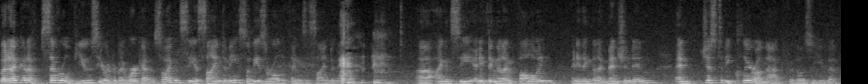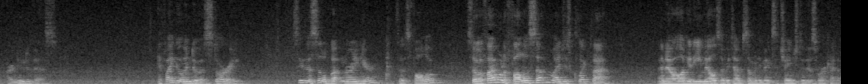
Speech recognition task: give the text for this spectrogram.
but I've got a, several views here under my work items, so I can see assigned to me. So these are all the things assigned to me. Uh, I can see anything that I'm following, anything that I mentioned in. And just to be clear on that, for those of you that are new to this, if I go into a story, see this little button right here? It says follow. So if I want to follow something, I just click that. And now I'll get emails every time somebody makes a change to this work item.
